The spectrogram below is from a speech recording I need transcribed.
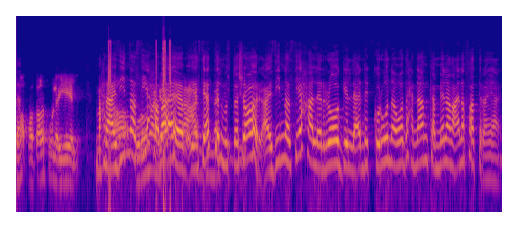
بتبقى فترات قليلة. ما إحنا عايزين آه، جت بقى يا الناس المستشار عايزين نصيحة للراجل لأن الكورونا واضح إنها مكملة معانا فترة يعني.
